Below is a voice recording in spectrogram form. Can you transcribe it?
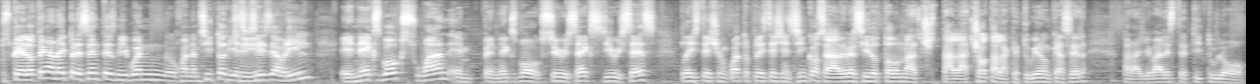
pues que lo tengan ahí presentes, mi buen Juanemcito, 16 Sí. de abril en Xbox One, en, en Xbox Series X, Series S, PlayStation 4, PlayStation 5. O sea, ha de haber sido toda una ch- talachota la que tuvieron que hacer para llevar este título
